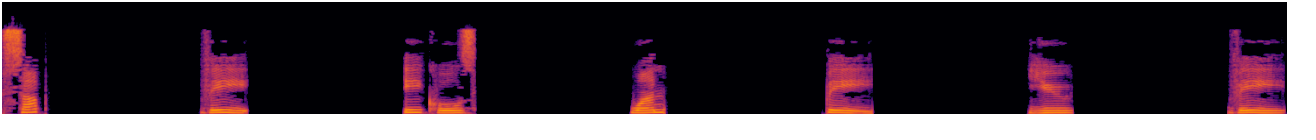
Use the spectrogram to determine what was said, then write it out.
Sup V equals one B U V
